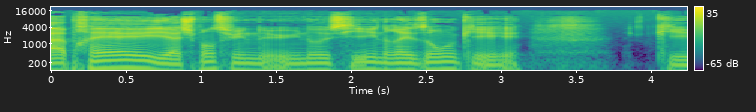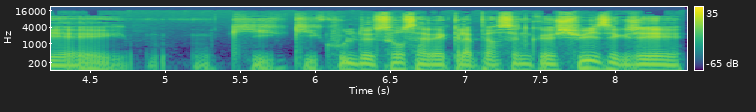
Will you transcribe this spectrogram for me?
Après, il y a, je pense, une aussi une raison qui est qui qui, coule de source avec la personne que je suis, c'est que j'ai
